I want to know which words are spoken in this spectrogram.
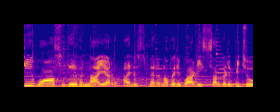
ടി വാസുദേവൻ നായർ അനുസ്മരണ പരിപാടി സംഘടിപ്പിച്ചു.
